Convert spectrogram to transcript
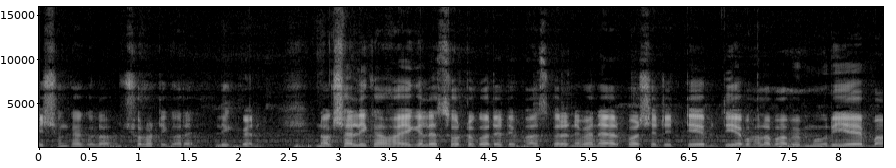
এই সংখ্যাগুলো ষোলোটি ঘরে লিখবেন। নকশা লেখা হয়ে গেলে ছোট করে এটি ভাঁজ করে নেবেন, এরপর সেটি টেপ দিয়ে ভালোভাবে মুড়িয়ে বা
